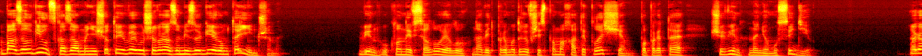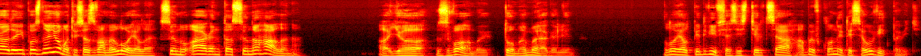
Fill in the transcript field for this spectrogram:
Базел Гілд сказав мені, що ти вирушив разом із Огіром та іншими. Він уклонився Лоялу, навіть примудрившись помахати плащем, попри те, що він на ньому сидів. Радий познайомитися з вами, Лояле, сину Арента, сина Галена. А я з вами, Томе Мерлін. Лоял підвівся зі стільця, аби вклонитися у відповідь.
